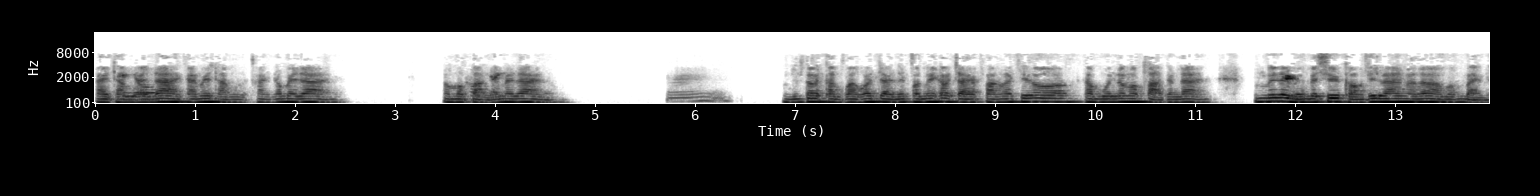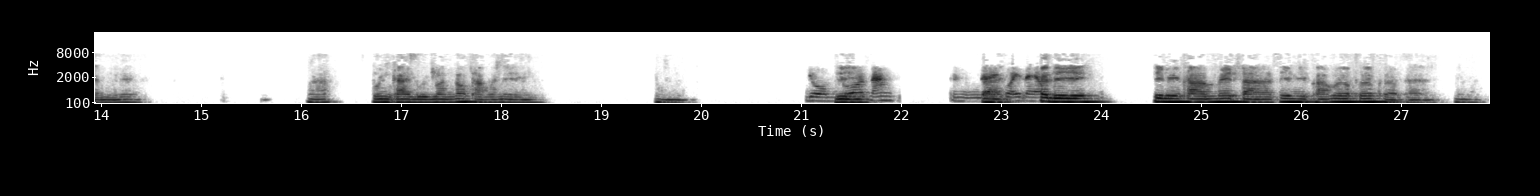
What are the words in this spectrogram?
ใครทำใครได้ใครไม่ทำใครก็ไม่ได้เอามาฝากกันไม่ได้หรอกมันต้องทำความเข้าใจในคนไม่เข้าใจฟังแล้วคิดว่าทำบุญแล้วมาฝากกันได้มันไม่ได้เหมือนไปซื้อของที่ร้านมาแล้วเอามาแบ่งกันนี่นะบุญใครบุญมันต้องทำกันเองโยมก็นั่งได้ไว้แล้วก็ดีที่มีความเมตตาที่มีความเอื้อเฟื้อเผื่อแผ่เพ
